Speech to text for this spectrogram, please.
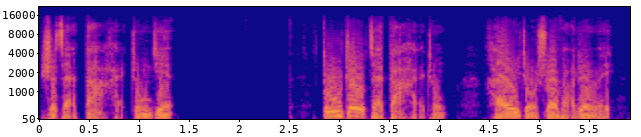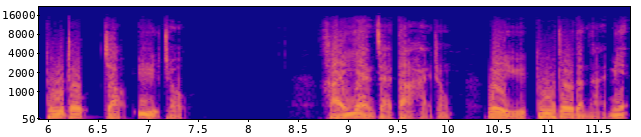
是在大海中间。都州在大海中，还有一种说法认为都州叫豫州。韩燕在大海中，位于都州的南面。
